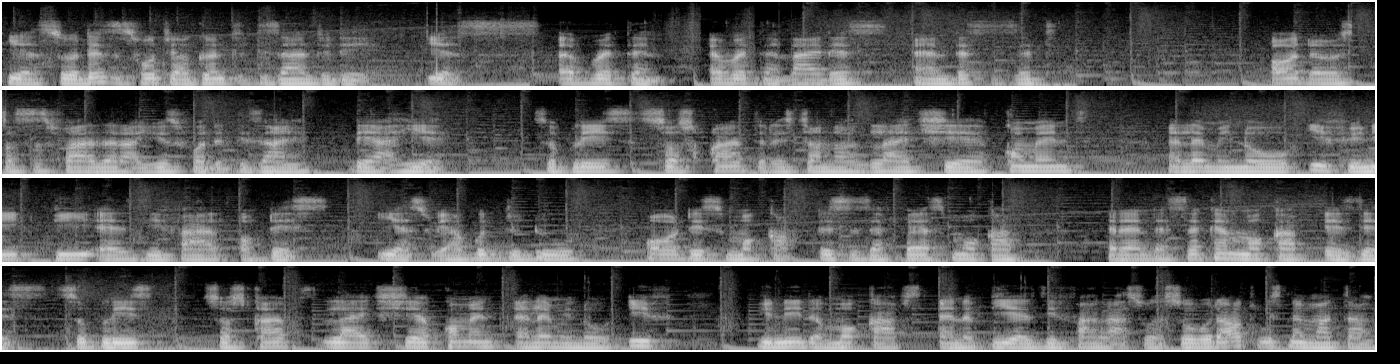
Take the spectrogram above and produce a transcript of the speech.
Yeah, so this is what you are going to design today. Yes, everything, everything like this. And this is it all the resources files that I use for the design they are here. So please subscribe to this channel like share comment and let me know if you need PSD file of this yes we are going to do all this mockup. This is the first mockup and then the second mockup is this. So please subscribe like share comment and let me know if you need the mockups and the PSD file as well. So without wasting my time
